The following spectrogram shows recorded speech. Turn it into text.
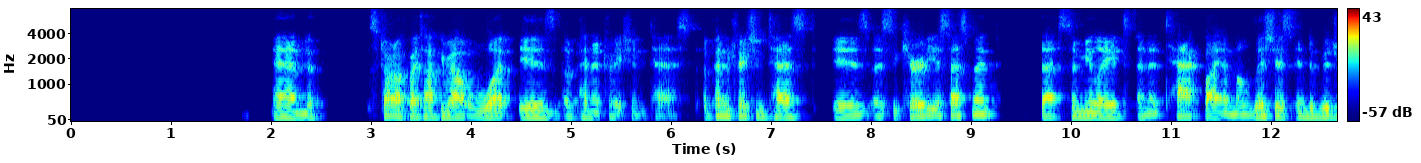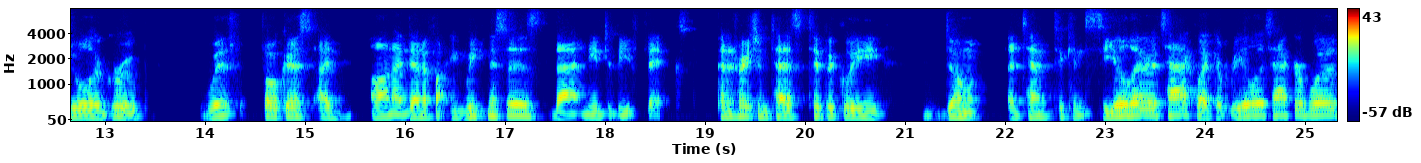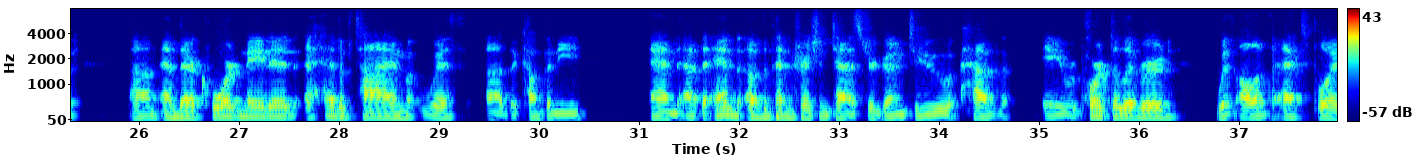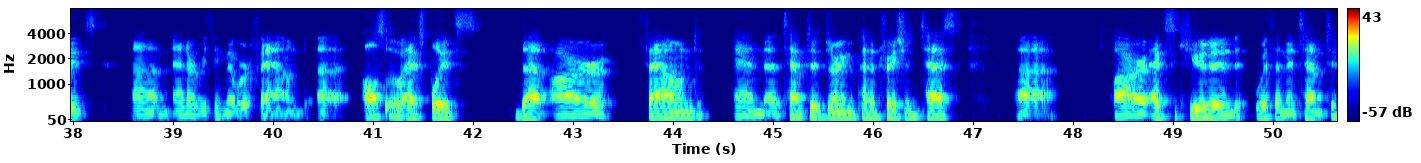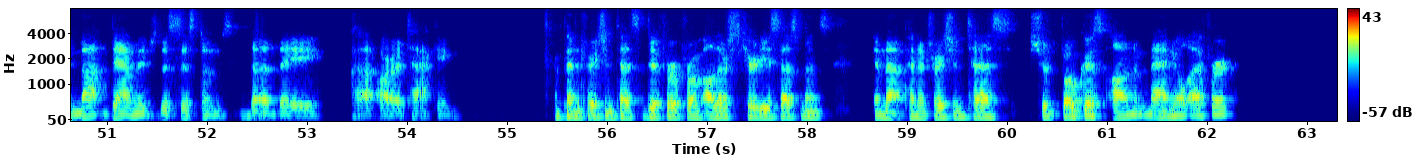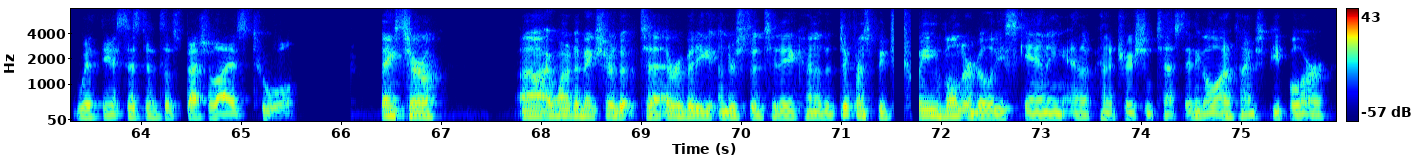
And start off by talking about what is a penetration test. A penetration test is a security assessment that simulates an attack by a malicious individual or group with focus on identifying weaknesses that need to be fixed. Penetration tests typically don't attempt to conceal their attack like a real attacker would, um, and they're coordinated ahead of time with uh, the company. And at the end of the penetration test, you're going to have a report delivered with all of the exploits um, and everything that were found. Uh, also, exploits that are found and attempted during the penetration test uh, are executed with an attempt to not damage the systems that they uh, are attacking. penetration tests differ from other security assessments in that penetration tests should focus on the manual effort with the assistance of specialized tool. Thanks, Terrill. Uh, I wanted to make sure that uh, everybody understood today kind of the difference between vulnerability scanning and a penetration test. I think a lot of times people are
